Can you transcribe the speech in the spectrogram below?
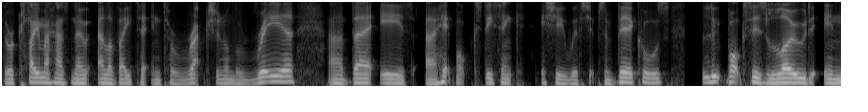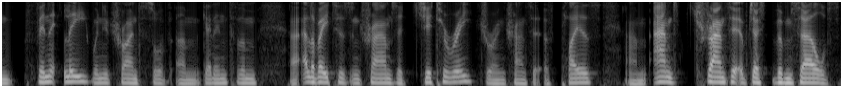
The Reclaimer has no elevator interaction on the rear. Uh, there is a hitbox desync issue with ships and vehicles loot boxes load infinitely when you're trying to sort of um, get into them. Uh, elevators and trams are jittery during transit of players um, and transit of just themselves.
